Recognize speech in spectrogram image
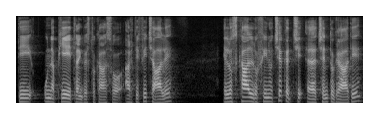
di una pietra, in questo caso artificiale, e lo scaldo fino a circa 100 eh, gradi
